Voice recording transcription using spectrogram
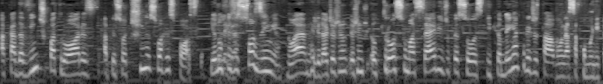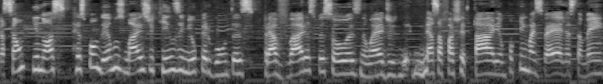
A cada 24 horas a pessoa tinha sua resposta. E eu não fiz isso sozinha, não é? Na realidade a gente, a gente, eu trouxe uma série de pessoas que também acreditavam nessa comunicação e nós respondemos mais de 15 mil perguntas para várias pessoas, não é? De, nessa faixa etária, um pouquinho mais velhas também,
